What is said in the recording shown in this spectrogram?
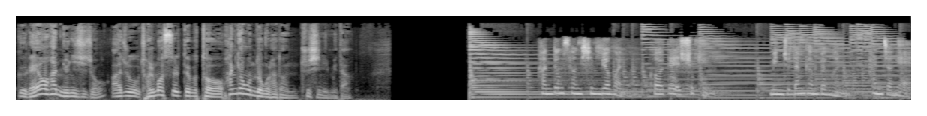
그 rare한 유닛이죠. 아주 젊었을 때부터 환경운동을 하던 출신입니다. 강동성심병원, 거대 슈킹. 민주당 강병원, 한정애.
